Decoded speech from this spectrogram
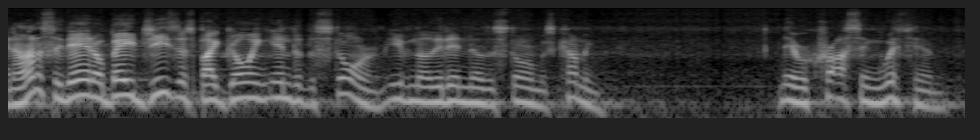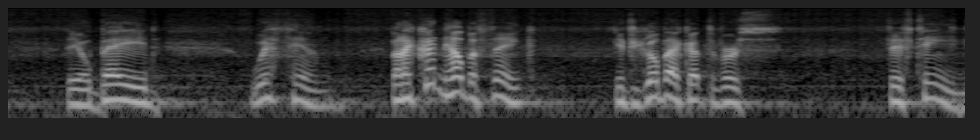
and honestly, they had obeyed Jesus by going into the storm, even though they didn't know the storm was coming. They were crossing with him, they obeyed with him. But I couldn't help but think, if you go back up to verse 15,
